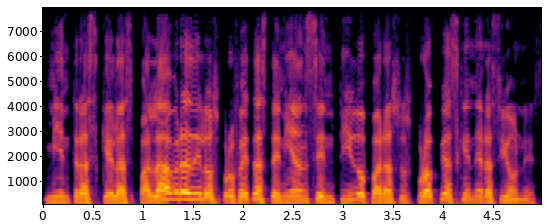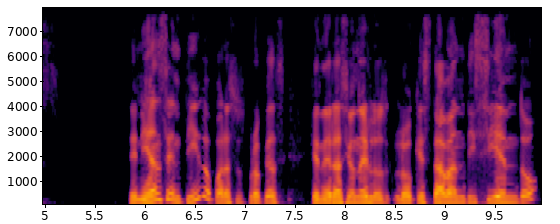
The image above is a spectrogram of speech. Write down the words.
mientras que las palabras de los profetas tenían sentido para sus propias generaciones, tenían sentido para sus propias generaciones lo, que estaban diciendo,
